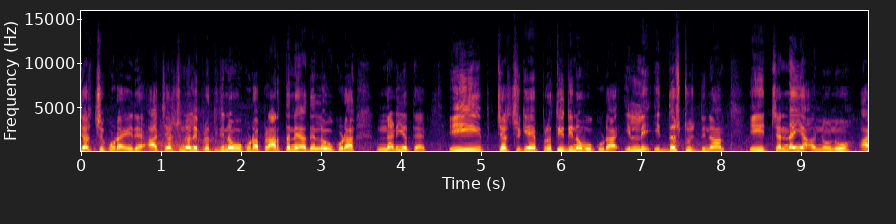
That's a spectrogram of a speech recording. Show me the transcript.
ಚರ್ಚ್ ಕೂಡ ಇದೆ. ಆ ಚರ್ಚ್ನಲ್ಲಿ ಪ್ರತಿದಿನವೂ ಕೂಡ ಪ್ರಾರ್ಥನೆ ಅದೆಲ್ಲವೂ ಕೂಡ ನಡೆಯುತ್ತೆ. ಈ ಚರ್ಚ್ಗೆ ಪ್ರತಿದಿನವೂ ಕೂಡ ಇಲ್ಲಿ ಇದ್ದಷ್ಟು ದಿನ ಈ ಚೆನ್ನಯ್ಯ ಅನ್ನೋನು, ಆ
